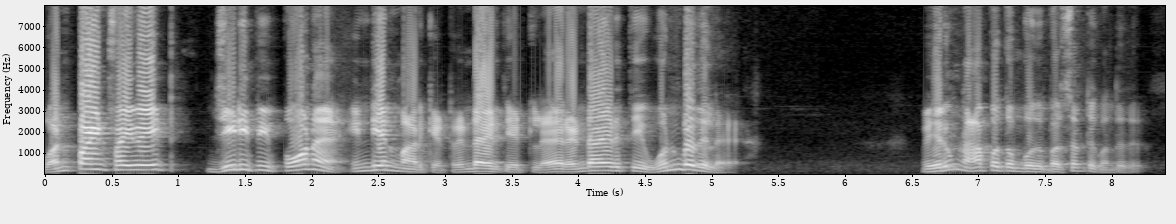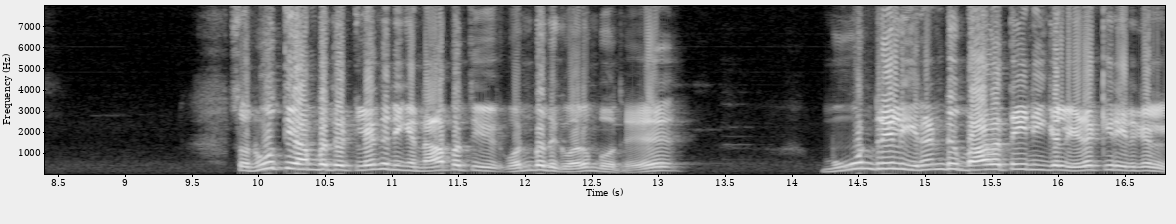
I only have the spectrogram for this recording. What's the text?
one point five eight GDP போன இந்தியன் மார்க்கெட் ரெண்டாயிரத்தி எட்டில் ரெண்டாயிரத்தி ஒன்பதில் வெறும் நாற்பத்தொம்போது பர்சன்ட்டுக்கு வந்தது. ஸோ நூற்றி ஐம்பத்தெட்டுலேருந்து நீங்கள் நாற்பத்தி ஒன்பதுக்கு வரும்போது மூன்றில் இரண்டு பாகத்தை நீங்கள் இழக்கிறீர்கள்.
